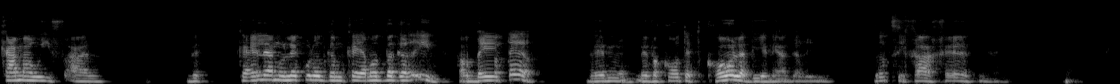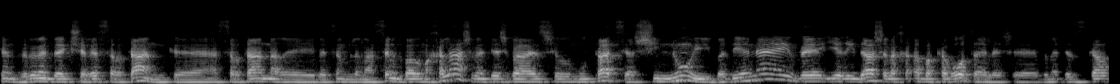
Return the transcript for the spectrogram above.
כמה הוא יפעל, וכאלה המולקולות גם קיימות בגרעין, הרבה יותר, והן כן. מבקרות את כל ה-DNA הגרעיני. זאת שיחה אחרת, נראה לי. כן, זה באמת בהקשרי סרטן, כי הסרטן הרי בעצם למעשה מדובר במחלה שבאמת יש בה איזושהי מוטציה, שינוי ב-DNA וירידה של הבקרות האלה שבאמת הזכרת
